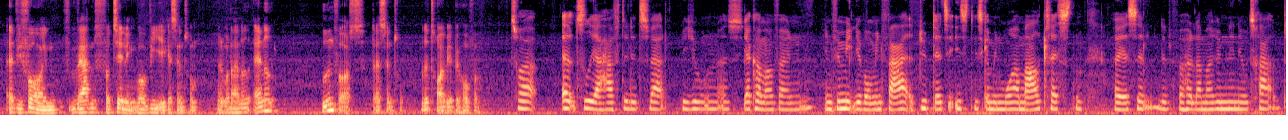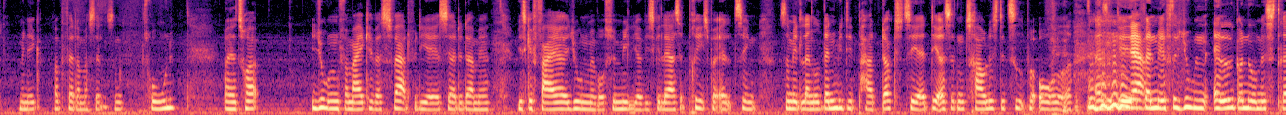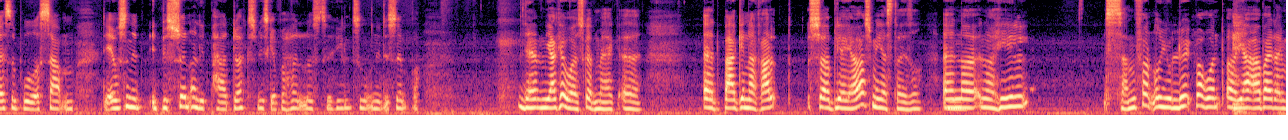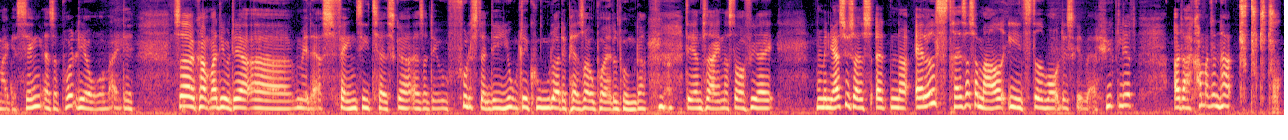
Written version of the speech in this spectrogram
at vi får en verdensfortælling, hvor vi ikke er centrum, men hvor der er noget andet uden for os, der er centrum. Og det tror jeg, vi har behov for. Jeg tror altid, jeg har haft det lidt svært ved julen. Altså, jeg kommer fra en, en familie, hvor min far er dybt ateistisk, og min mor er meget kristen. Og jeg selv lidt forholder mig rimelig neutralt, men ikke opfatter mig selv som troende. Og jeg tror, julen for mig kan være svært, fordi jeg ser det der med, at vi skal fejre julen med vores familie, og vi skal lære at sætte pris på alting, som et eller andet vanvittigt paradoks til, at det også er den travleste tid på året. Og, altså det er fandme efter julen, alle går ned med stress og bryder sammen. Det er jo sådan et, et besønderligt paradoks, vi skal forholde os til hele tiden i december. Ja, men jeg kan jo også godt mærke, at, at bare generelt, så bliver jeg også mere stresset. At Mm. når, når hele samfundet jo løber rundt, og jeg arbejder i magasin, altså prøv lige at overveje det, så kommer de jo der uh, med deres fancy tasker. Altså, det er jo fuldstændig jul, det er cool, og det passer jo på alle punkter. det er sign der står og fyrer af. Men jeg synes også, at når alle stresser så meget i et sted, hvor det skal være hyggeligt, Og der kommer den her...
